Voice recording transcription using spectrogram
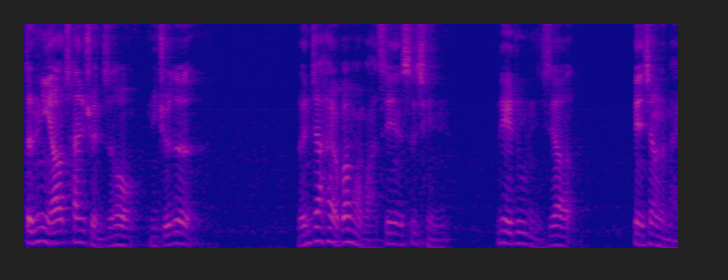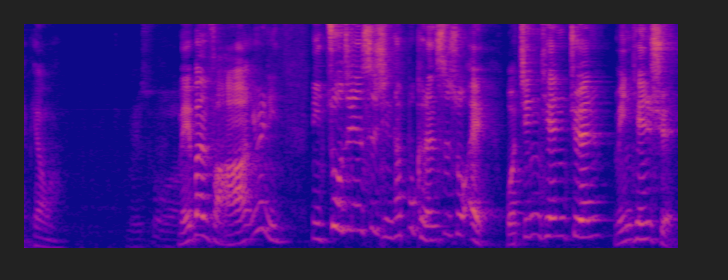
等你要参选之后，你觉得人家还有办法把这件事情列入你是要变相的买票吗？没错啊，没办法啊，因为你你做这件事情，他不可能是说，哎，我今天捐，明天选。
